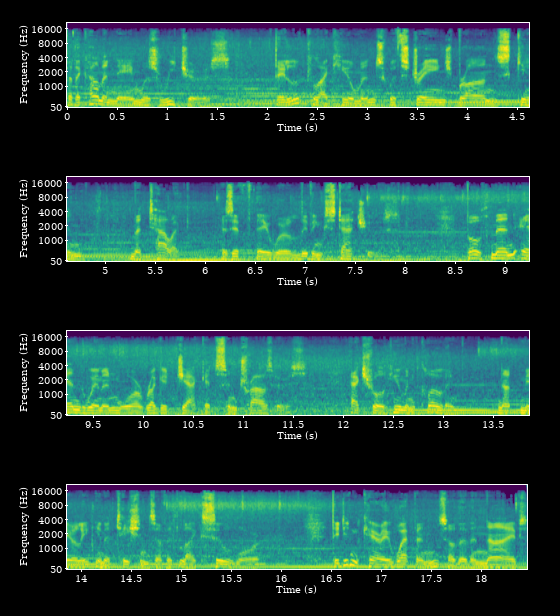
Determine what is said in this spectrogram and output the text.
but the common name was Reachers. They looked like humans with strange bronze skin, metallic, as if they were living statues. Both men and women wore rugged jackets and trousers, actual human clothing, not merely imitations of it like Syl wore. They didn't carry weapons other than knives,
